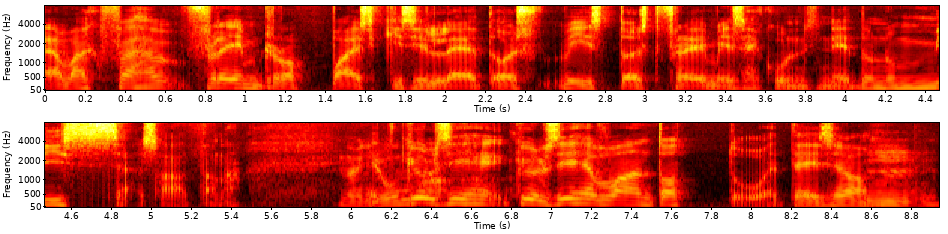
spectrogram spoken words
ja vaikka vähän frame droppaisikin silleen, että olisi 15 framea sekunnissa, niin ei tunnu missään saatana. No kyllä, siihen, kyllä siihen vaan tottuu, että ei se ole. Mm.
